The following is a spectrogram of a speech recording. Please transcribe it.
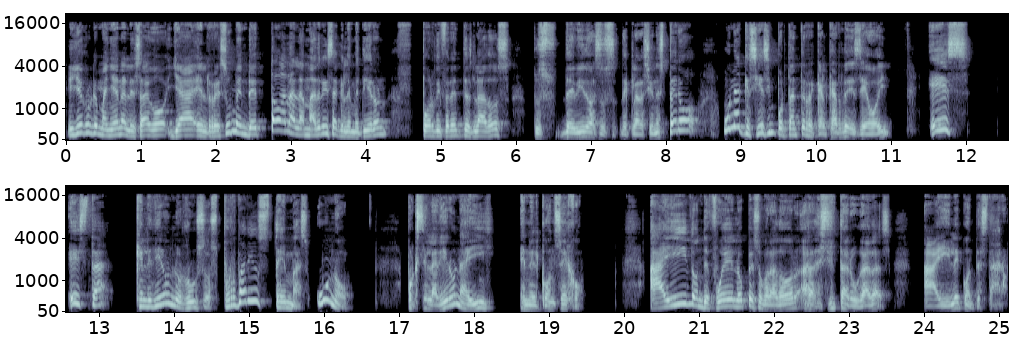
Y yo creo que mañana les hago ya el resumen de toda la madriza que le metieron por diferentes lados pues debido a sus declaraciones. Pero una que sí es importante recalcar desde hoy es esta que le dieron los rusos por varios temas. Uno, porque se la dieron ahí, en el Consejo. Ahí donde fue López Obrador a decir tarugadas, ahí le contestaron.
